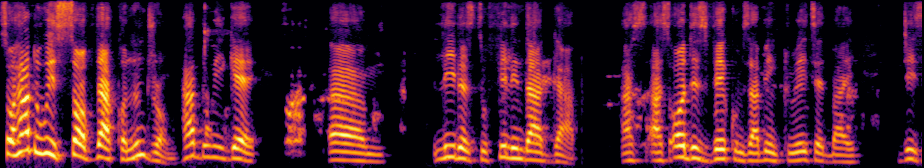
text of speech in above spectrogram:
So how do we solve that conundrum? How do we get um, leaders to fill in that gap as as all these vacuums are being created by this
